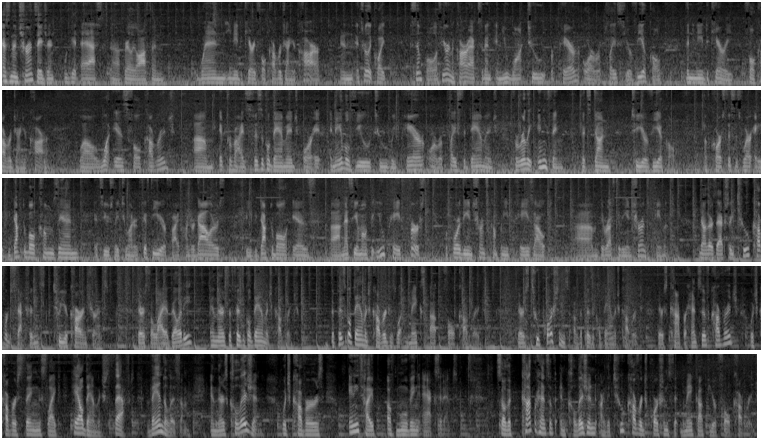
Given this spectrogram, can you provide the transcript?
As an insurance agent, we get asked uh, fairly often when you need to carry full coverage on your car. And it's really quite simple. If you're in a car accident and you want to repair or replace your vehicle, then you need to carry full coverage on your car. Well, what is full coverage? Um, it provides physical damage or it enables you to repair or replace the damage for really anything that's done to your vehicle. Of course, this is where a deductible comes in. It's usually 250 or $500. The deductible is, um, that's the amount that you pay first before the insurance company pays out um, the rest of the insurance payment. Now there's actually two coverage sections to your car insurance. There's the liability and there's the physical damage coverage. The physical damage coverage is what makes up full coverage. There's two portions of the physical damage coverage. There's comprehensive coverage, which covers things like hail damage, theft, vandalism, and there's collision, which covers any type of moving accident. So the comprehensive and collision are the two coverage portions that make up your full coverage.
